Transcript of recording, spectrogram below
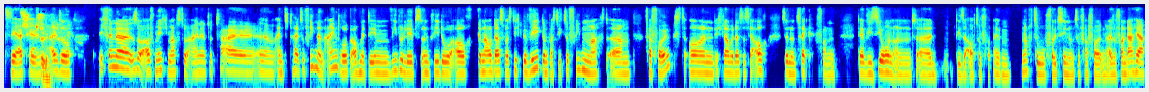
Sehr schön. Sehr schön. Also ich finde, so auf mich machst du eine total, äh, einen total zufriedenen Eindruck, auch mit dem, wie du lebst und wie du auch genau das, was dich bewegt und was dich zufrieden macht, ähm, verfolgst. Und ich glaube, das ist ja auch Sinn und Zweck von der Vision und äh, diese auch zu, ähm, noch zu vollziehen und zu verfolgen. Also von daher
